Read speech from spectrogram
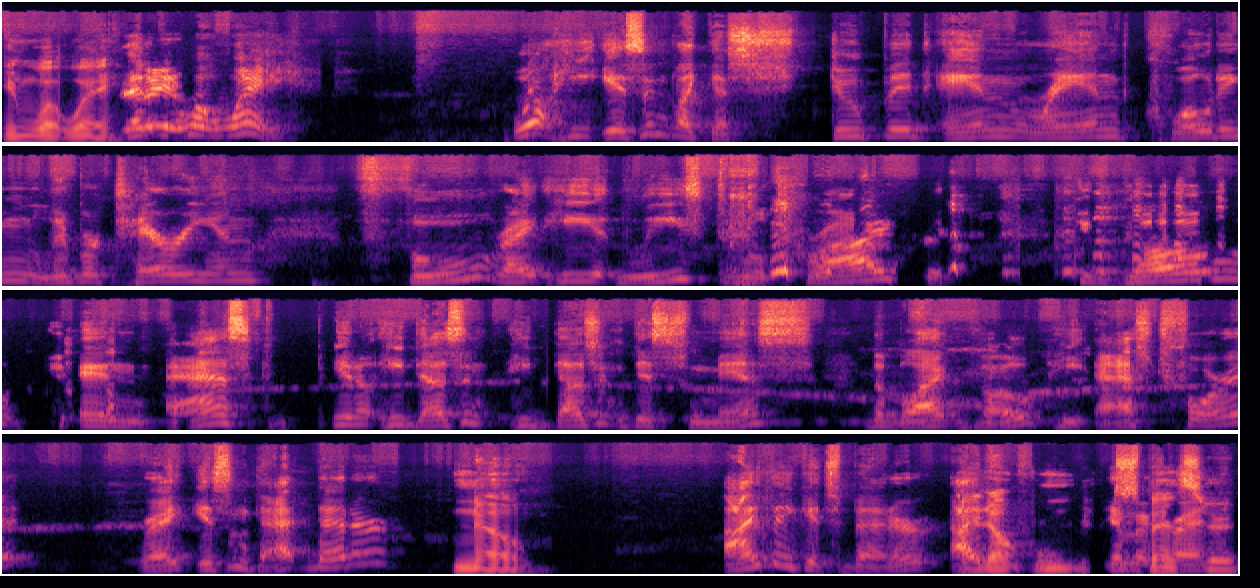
In what way? Better in what way? Well, he isn't like a stupid Ayn Rand quoting libertarian fool, right? He at least will try to, to go and ask. You know, he doesn't. He doesn't dismiss the black vote. He asked for it right? Isn't that better? No. I think it's better. I, I don't, don't Spencer,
